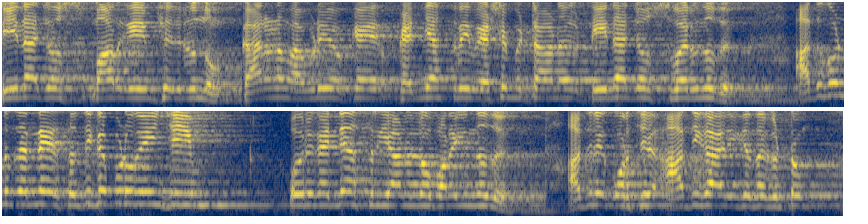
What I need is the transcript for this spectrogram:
ടീന ജോസ് മാറുകയും ചെയ്തിരുന്നു. കാരണം അവിടെയൊക്കെ കന്യാസ്ത്രീ വേഷമിട്ടാണ് ടീന ജോസ് വരുന്നത്. അതുകൊണ്ട് തന്നെ ശ്രദ്ധിക്കപ്പെടുകയും ചെയ്യും. ഒരു കന്യാസ്ത്രീയാണല്ലോ പറയുന്നത്. അതിന് കുറച്ച് ആധികാരികത കിട്ടും.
